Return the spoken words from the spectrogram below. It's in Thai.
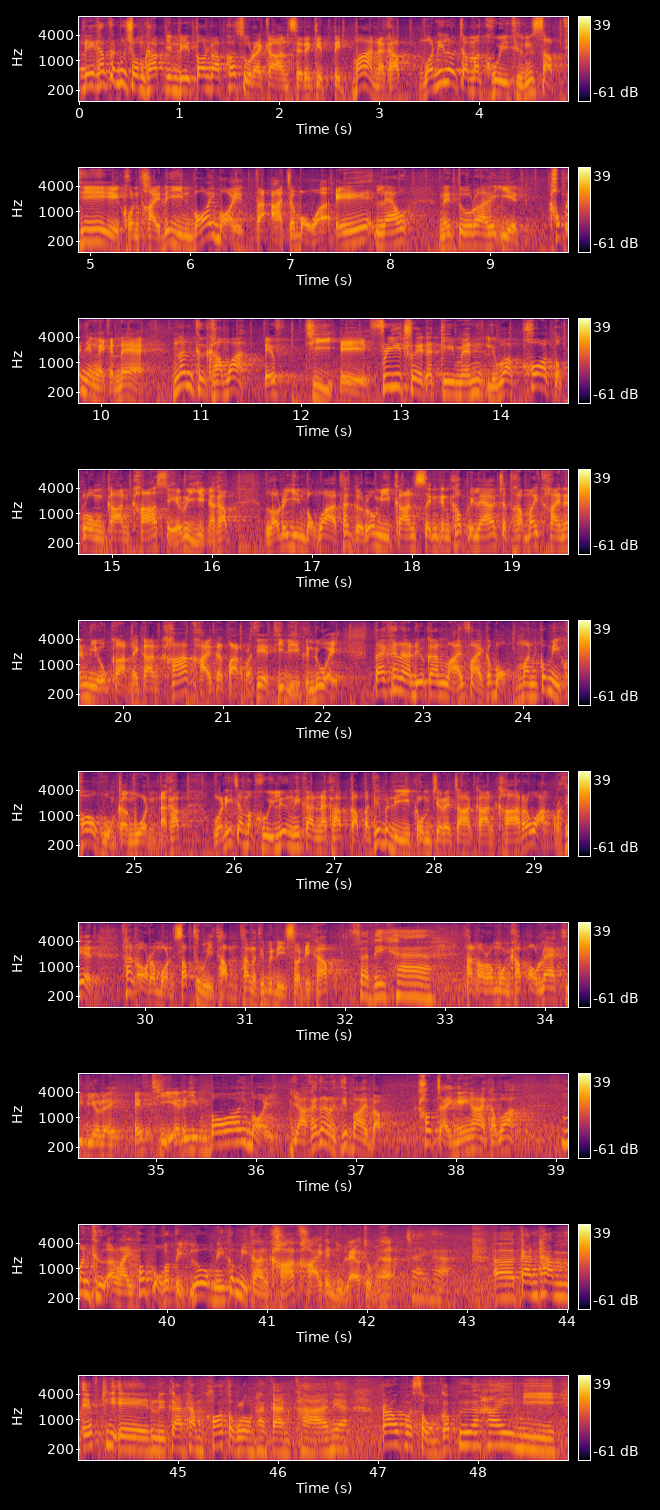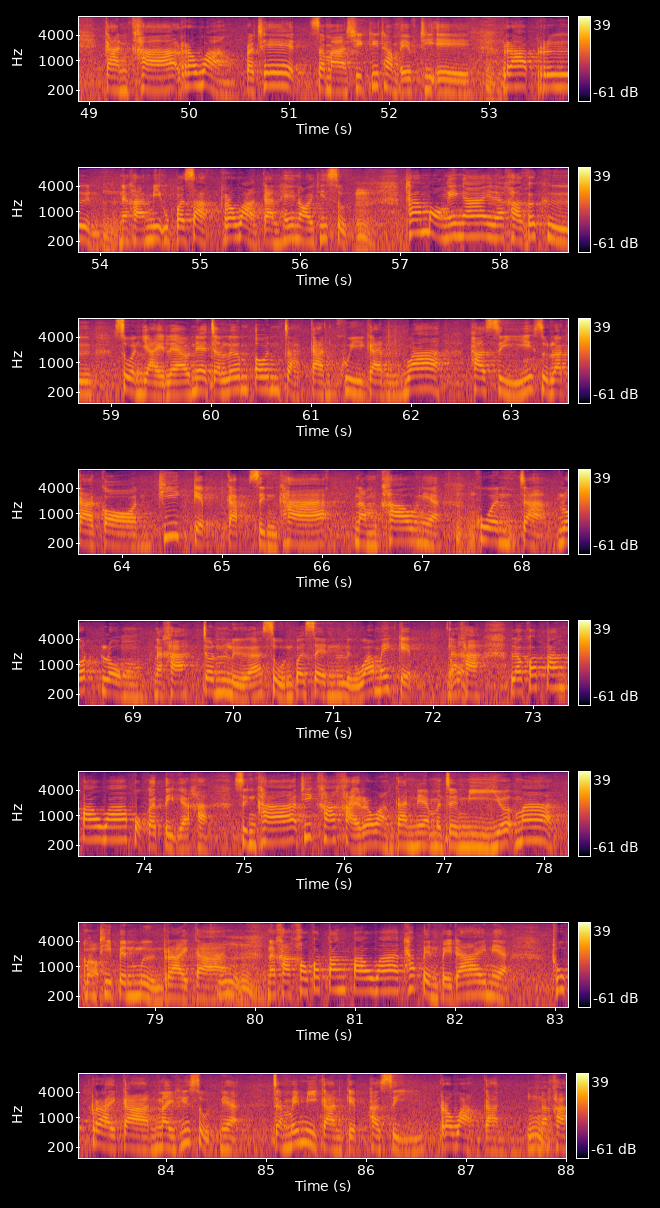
วัสดีครับท่านผู้ชมครับ ยินดีต้อนรับเข้าสู่รายการเศรษฐกิจติดบ้านนะครับ วันนี้เราจะมาคุยถึงศัพท์ที่คนไทยได้ยินบ่อยๆ แต่อาจจะบอกว่าเอ๊ะแล้วในตัวรายละเอียด เขาเป็นยังไงกันแน่ นั่นคือคำว่า FTA Free Trade Agreement หรือว่าข้อตกลงการค้าเสรีนะครับ เราได้ยินบอกว่าถ้าเกิดว่ามีการเซ็นกันเข้าไปแล้ว จะทำให้ไทยนั้นมีโอกาสในการค้าขายกับต่างประเทศที่ดีขึ้นด้วย แต่ขณะเดียวกันหลายฝ่ายก็บอกมันก็มีข้อห่วงกังวลนะครับ วันนี้จะมาคุยเรื่องนี้กันนะครับกับอธิบดีกรมเจรจาการค้าระหว่างประเทศ ท่านอรมนทรัพย์ทวีธรรมท่านอธิบดีสวัสดีครับ สวัสดีค่ะ ท่านอรมนครับเอาแรกทีเดียวเลย FTA ได้ยินบ่อยๆอยากให้ท่านอธิบายแบบเข้าใจง่าย ๆ ครับว่า มันคืออะไร เพราะปกติโลกนี้ก็มีการค้าขายกันอยู่แล้วถูกไหมฮะ ใช่ค่ะ การทำ FTA หรือการทำข้อตกลงทางการค้าเนี่ยเป้าประสงค์ก็เพื่อให้มีการค้าระหว่างประเทศสมาชิกที่ทำ FTA ราบรื่นนะคะมีอุปสรรคระหว่างกันให้น้อยที่สุด ถ้ามองง่ายๆนะคะก็คือส่วนใหญ่แล้วเนี่ยจะเริ่มต้นจากการคุยกันว่าภาษีศุลกากรที่เก็บกับสินค้านำเข้าเนี่ยควรจะลดลงนะคะจนเหลือ 0%หรือว่าไม่เก็บนะคะ แล้วก็ตั้งเป้าว่าปกติอะค่ะ สินค้าที่ค้าขายระหว่างกันเนี่ยมันจะมีเยอะมากบางทีเป็นหมื่นรายการนะคะเขาก็ตั้งเป้าว่าถ้าเป็นไปได้เนี่ยทุกรายการในที่สุดเนี่ยจะไม่มีการเก็บภาษีระหว่างกันนะคะ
